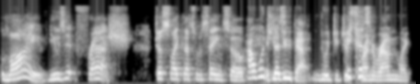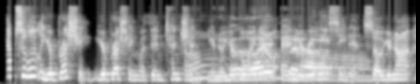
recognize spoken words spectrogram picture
live. Use it fresh. Just like that's what I'm saying. So how would you do that would you just run around like Absolutely. You're brushing. You're brushing with intention. you know, you're I going out like and you're releasing it. So you're not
